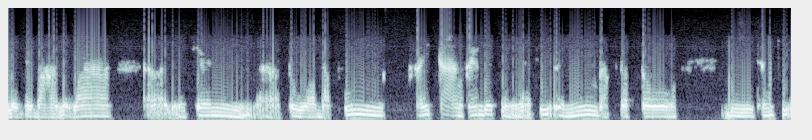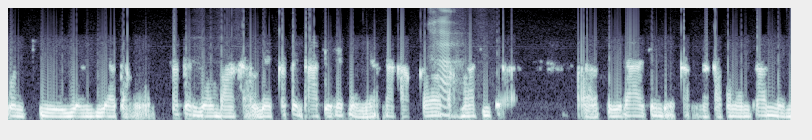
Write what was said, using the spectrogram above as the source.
โรงพยาบาลหรือว่าอย่างเช่นตัวแบบหุ้น ช้กลางเส้นเล็กอย่างเงี้ยที่เออร์เน็งแบบเติบโตดีทั้งคีวันคีเยียงเยียต่างถ้าเป็นโรงพยาบาลขนาดเล็กก็เป็นอาร์เจเอย่างเงี้ยนะครับ ก็สามารถที่จะซื้อได้เช่นเดียวกันนะครับเพราะฉะนั้นท่านเน้น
